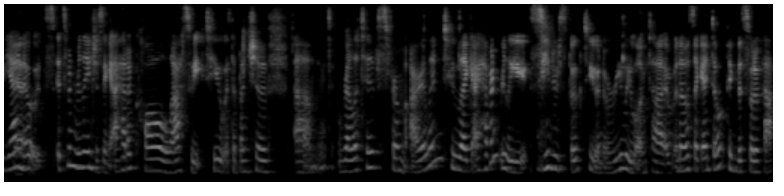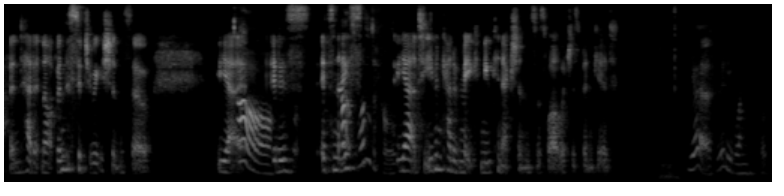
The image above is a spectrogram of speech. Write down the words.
Yeah, yeah, no, it's it's been really interesting. I had a call last week too with a bunch of um, relatives from Ireland who like I haven't really seen or spoke to in a really long time, and I was like, I don't think this would have happened had it not been the situation. So yeah, oh, it is. It's nice. wonderful. Yeah, to even kind of make new connections as well, which has been good. Yeah, really wonderful.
